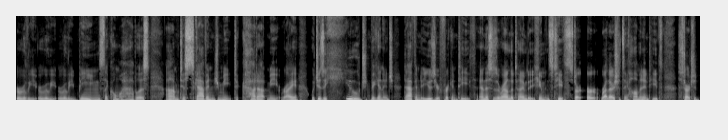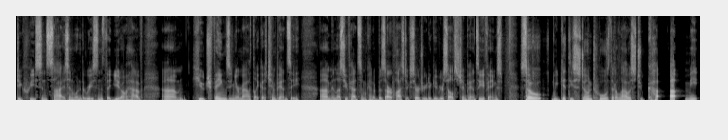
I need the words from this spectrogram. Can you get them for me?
early, early, early beings like Homo habilis um, to scavenge meat, to cut up meat, right? Which is a huge advantage to to use your frickin' teeth. And this is around the time that humans' teeth start, or rather, I should say, hominin teeth start to decrease in size. And one of the reasons that you don't have um, huge fangs in your mouth like a chimpanzee, um, unless you've had some kind of bizarre plastic surgery to give yourselves chimpanzee fangs. So we get these stone tools that allow us to cut up meat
